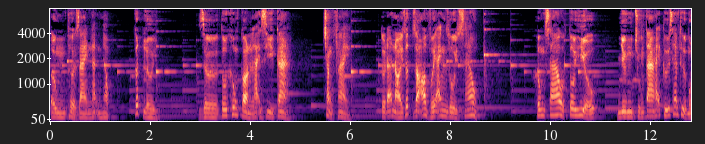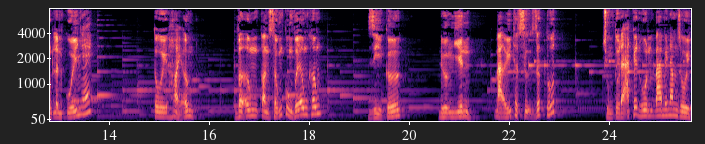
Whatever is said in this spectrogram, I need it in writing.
Ông thở dài nặng nhọc, cất lời. Giờ tôi không còn lại gì cả. Chẳng phải tôi đã nói rất rõ với anh rồi sao? Không sao, tôi hiểu, nhưng chúng ta hãy cứ xem thử một lần cuối nhé. Tôi hỏi ông, vợ ông còn sống cùng với ông không? Gì cơ? Đương nhiên, bà ấy thật sự rất tốt. Chúng tôi đã kết hôn 30 năm rồi.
